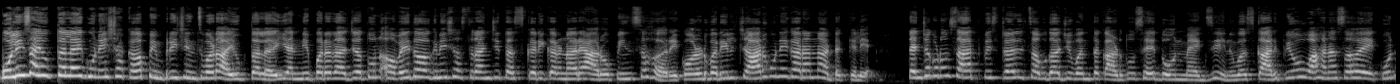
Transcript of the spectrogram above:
पोलीस आयुक्तालय गुन्हे शाखा पिंपरी चिंचवड आयुक्तालय यांनी परराज्यातून अवैध अग्निशस्त्रांची तस्करी करणाऱ्या आरोपींसह रेकॉर्डवरील चार गुन्हेगारांना अटक केली आहे. त्यांच्याकडून सात पिस्टल चौदा जिवंत काडतुसे दोन मॅगझिन व स्कॉर्पिओ वाहनासह एकूण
